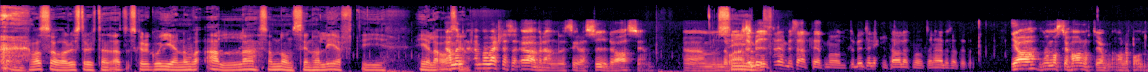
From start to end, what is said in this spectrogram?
Vad sa du struten? Att ska du gå igenom vad alla som någonsin har levt i hela Ja, Asien? men, ja, men verkligen så överanalysera Sydasien. Um, var, Syd- Du byter en besatthet mot... Du byter 90-talet mot den här besattheten. ja, man måste ju ha något att hålla på med.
